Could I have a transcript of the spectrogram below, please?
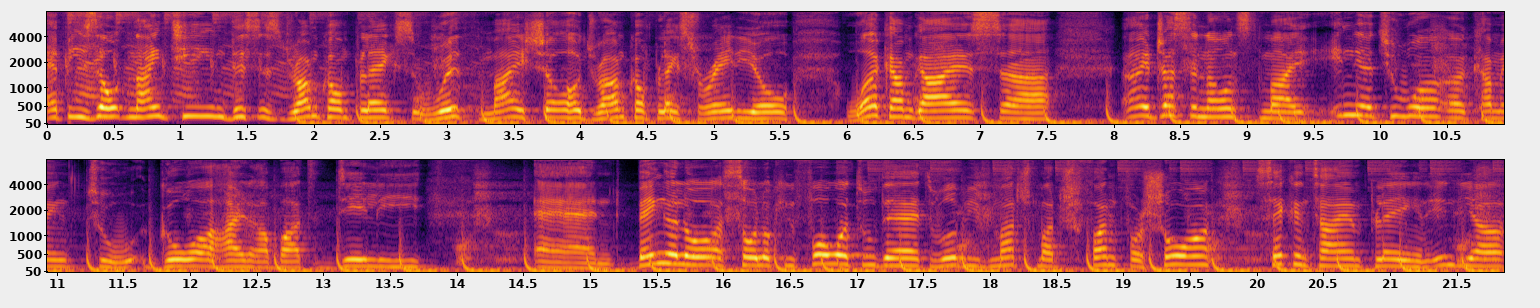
episode 19. This is Drum Complex with my show, Drum Complex Radio. Welcome, guys. Uh, I just announced my India tour uh, coming to Goa, Hyderabad, Delhi, and Bangalore. So, looking forward to that. Will be much, much fun for sure. Second time playing in India.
